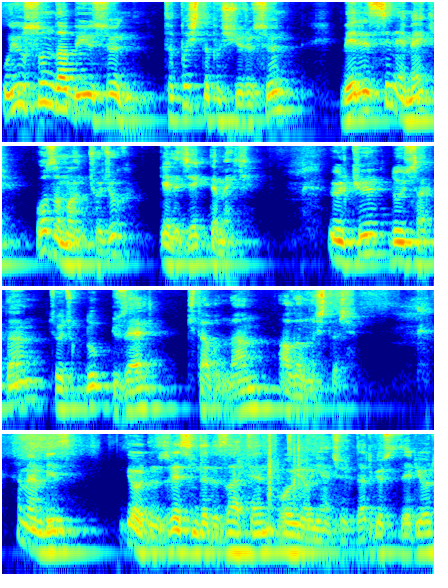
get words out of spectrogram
Uyusun da büyüsün, tıpış tıpış yürüsün, verilsin emek, o zaman çocuk gelecek demek. Ülkü Duysak'tan Çocukluk Güzel kitabından alınmıştır. Hemen biz gördüğünüz resimde de zaten oyun oynayan çocuklar gösteriyor.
